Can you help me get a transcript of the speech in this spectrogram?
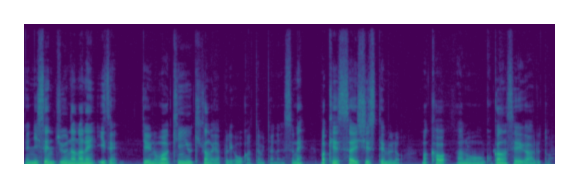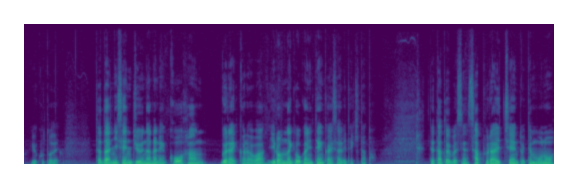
2017年以前っていうのは金融機関がやっぱり多かったみたいなんですよね。まあ、決済システムの,、まあ、かあの互換性があるということでただ2017年後半ぐらいからはいろんな業界に展開されてきたと。で例えばですねサプライチェーンといって物を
